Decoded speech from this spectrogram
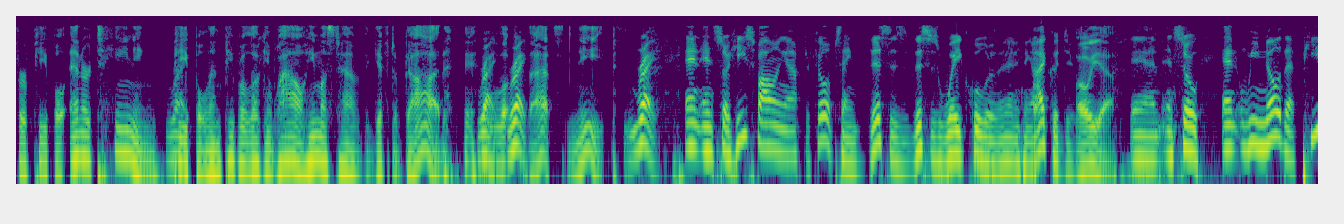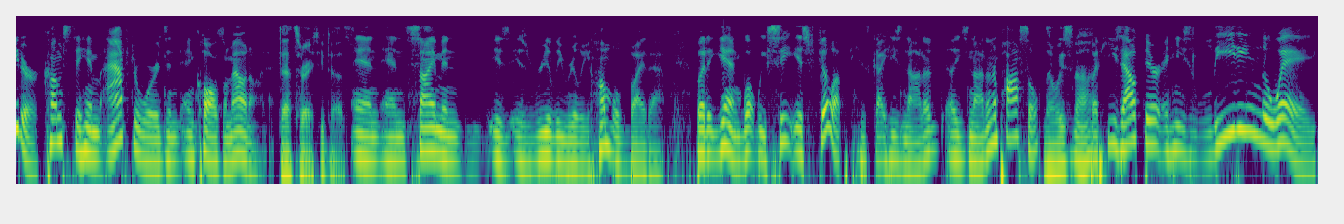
for people, entertaining right. people, and people looking, wow, he must have the gift of God. right, Look, right. That's neat. Right, and and so he's following after Philip, saying this is this is way cooler than anything I could do. Oh yeah. And and so and we know that Peter comes to him afterwards and, and calls him out on it. That's right, he does. And and Simon is is really really humbled by that. But again, what we see is Philip, his guy, he's not a he's not an apostle. No, he's not. But he's out there and he's leading the way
